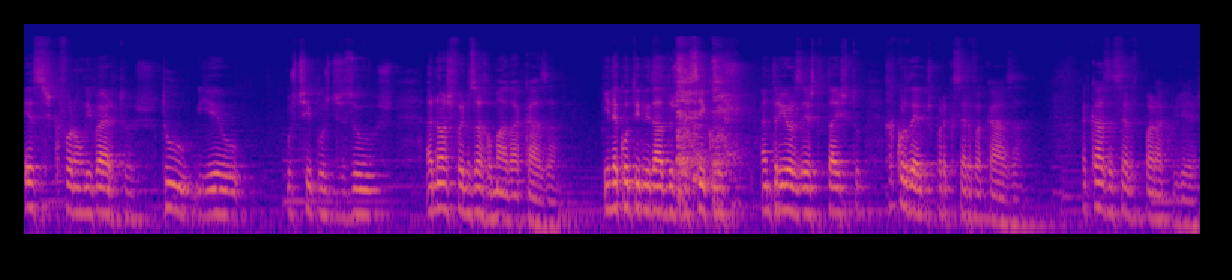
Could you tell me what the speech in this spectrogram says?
Esses que foram libertos, tu e eu, os discípulos de Jesus, a nós foi-nos arrumada a casa. E na continuidade dos versículos anteriores a este texto, Recordemos para que serve a casa. A casa serve para acolher.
